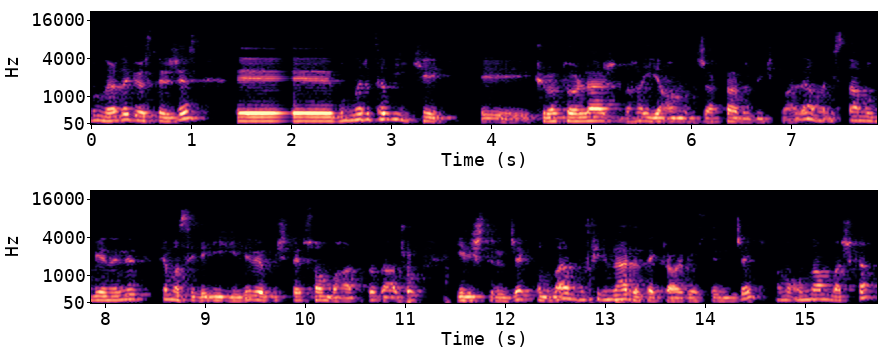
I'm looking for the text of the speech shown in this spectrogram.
Bunları da göstereceğiz. E, bunları tabii ki e, küratörler daha iyi anlatacaklardır büyük ihtimalle ama İstanbul Bienali'nin temasıyla ilgili ve işte sonbaharda da daha çok geliştirilecek konular. Bu filmler de tekrar gösterilecek ama ondan başka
